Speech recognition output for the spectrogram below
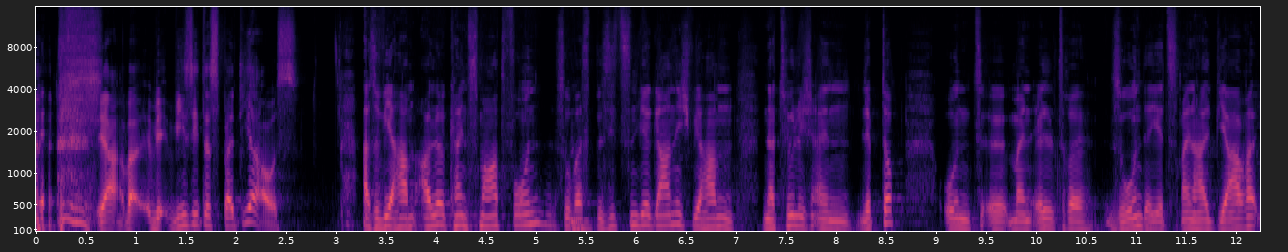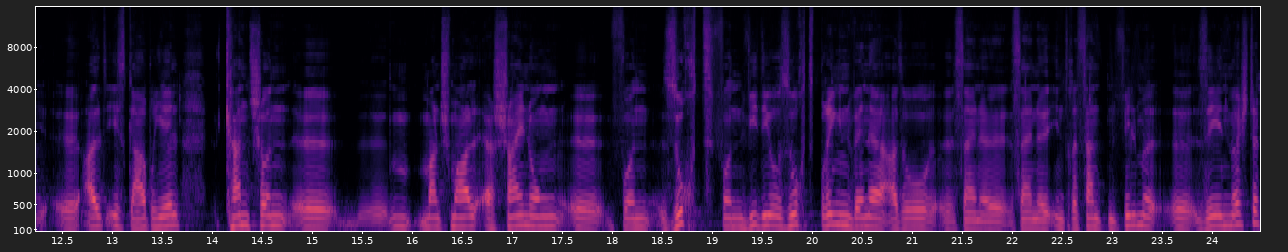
ja, aber wie, wie sieht das bei dir aus? Also wir haben alle kein Smartphone, sowas mhm. besitzen wir gar nicht. Wir haben natürlich einen Laptop und äh, mein älterer Sohn, der jetzt dreieinhalb Jahre äh, alt ist, Gabriel, kann schon äh, manchmal Erscheinungen äh, von Sucht, von Videosucht bringen, wenn er also äh, seine, seine interessanten Filme äh, sehen möchte.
